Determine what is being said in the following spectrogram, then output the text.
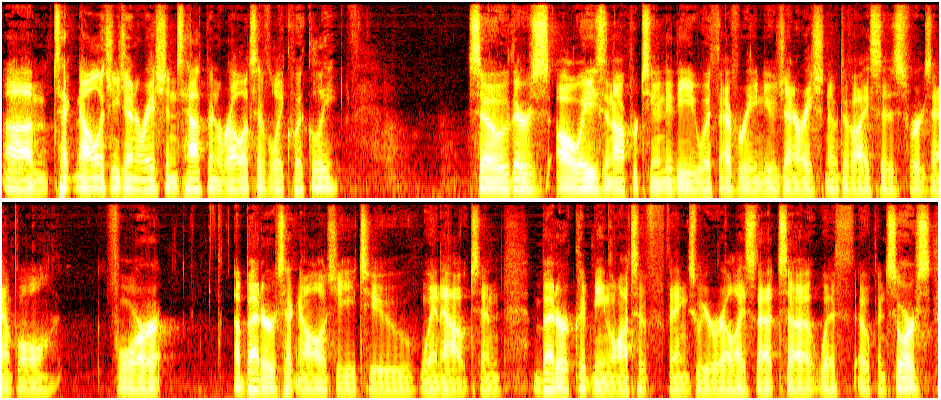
Um, technology generations happen relatively quickly. So there's always an opportunity with every new generation of devices, for example, for a better technology to win out. And better could mean lots of things. We realize that uh, with open source,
